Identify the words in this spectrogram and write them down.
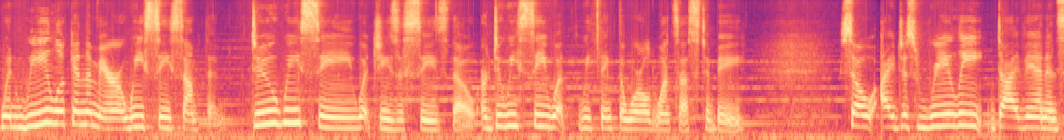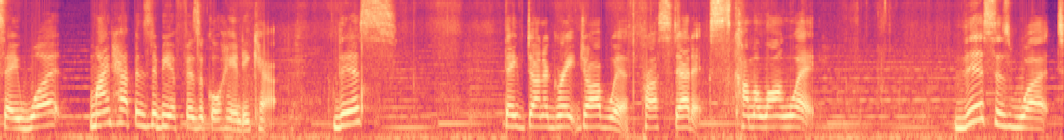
When we look in the mirror, we see something. Do we see what Jesus sees, though? Or do we see what we think the world wants us to be? So I just really dive in and say, what? Mine happens to be a physical handicap. This, they've done a great job with. Prosthetics, come a long way. This is what,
